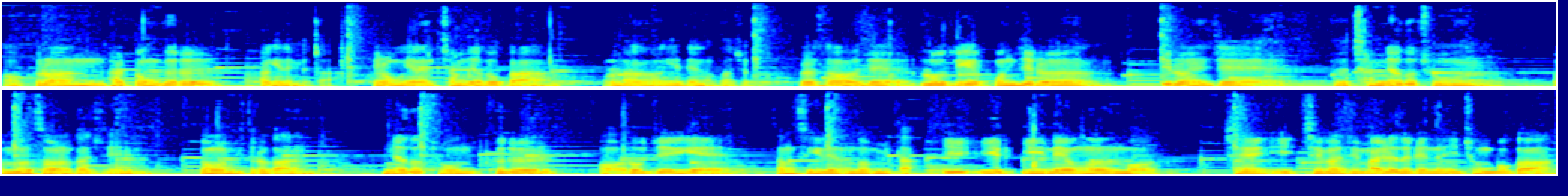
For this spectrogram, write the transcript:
어, 그런 활동들을 하게 됩니다. 결국에는 참여도가 올라가게 되는 거죠. 그래서 이제 로직의 본질은 이런 이제 그 참여도 좋은 전문성을 가진 경험이 들어간 참여도 좋은 글을 어, 로직에 상승이 되는 겁니다. 이, 이, 이 내용은 뭐 제, 이- 제가 지금 알려드리는 이 정보가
